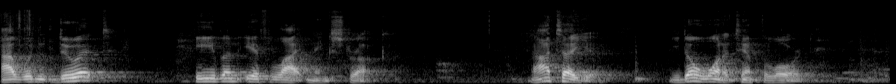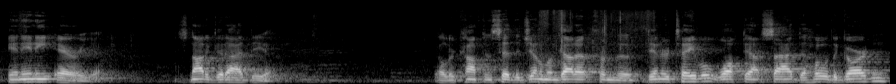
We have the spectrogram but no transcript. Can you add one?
I wouldn't do it even if lightning struck. Now, I tell you, you don't want to tempt the Lord in any area. It's not a good idea. Elder Compton said the gentleman got up from the dinner table, walked outside to hoe the garden,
